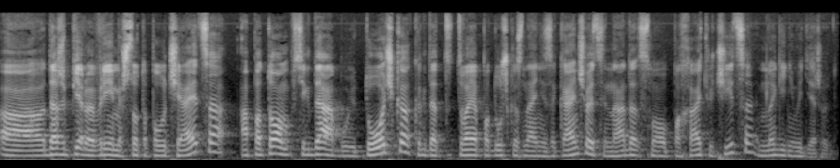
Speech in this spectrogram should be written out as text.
э, даже первое время что-то получается, а потом всегда будет точка, когда твоя подушка знаний заканчивается, и надо снова пахать, учиться, и многие не выдерживают.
